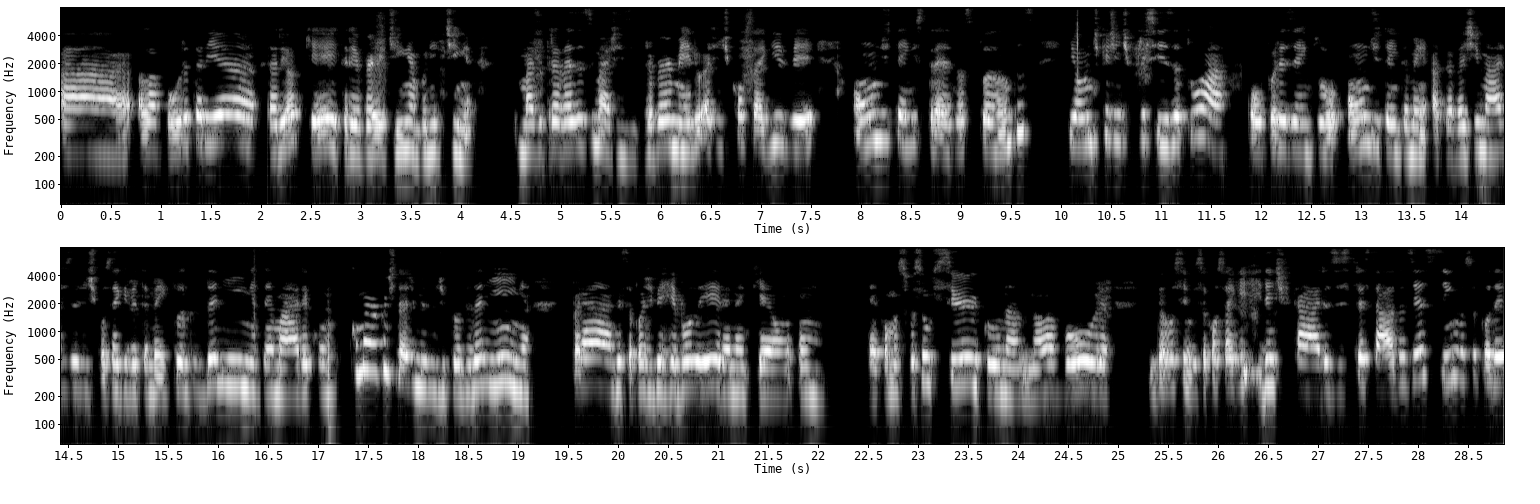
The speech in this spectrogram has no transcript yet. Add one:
a, a lavoura estaria, estaria ok, estaria verdinha, bonitinha. Mas através das imagens infravermelho, a gente consegue ver onde tem estresse nas plantas e onde que a gente precisa atuar. Ou, por exemplo, onde tem também, através de imagens, a gente consegue ver também plantas daninhas, né? Uma área com, com maior quantidade mesmo de planta daninha, praga, você pode ver reboleira, né? Que é um, um é como se fosse um círculo na, na lavoura. Então, assim, você consegue identificar áreas estressadas e assim você poder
